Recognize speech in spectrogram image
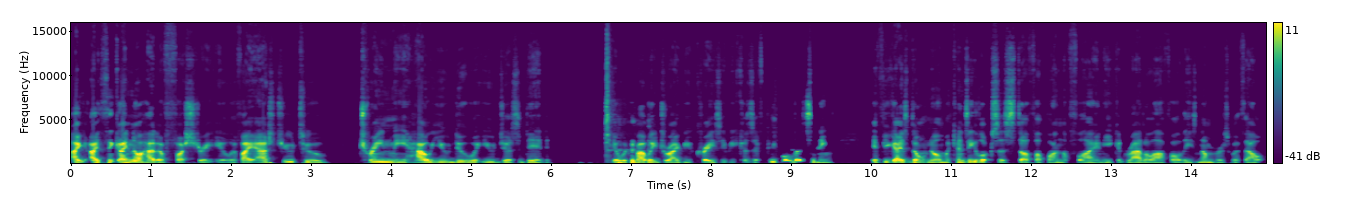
I, I think I know how to frustrate you. If I asked you to train me how you do what you just did, it would probably drive you crazy because if people listening, if you guys don't know, Mackenzie looks his stuff up on the fly and he could rattle off all these numbers without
